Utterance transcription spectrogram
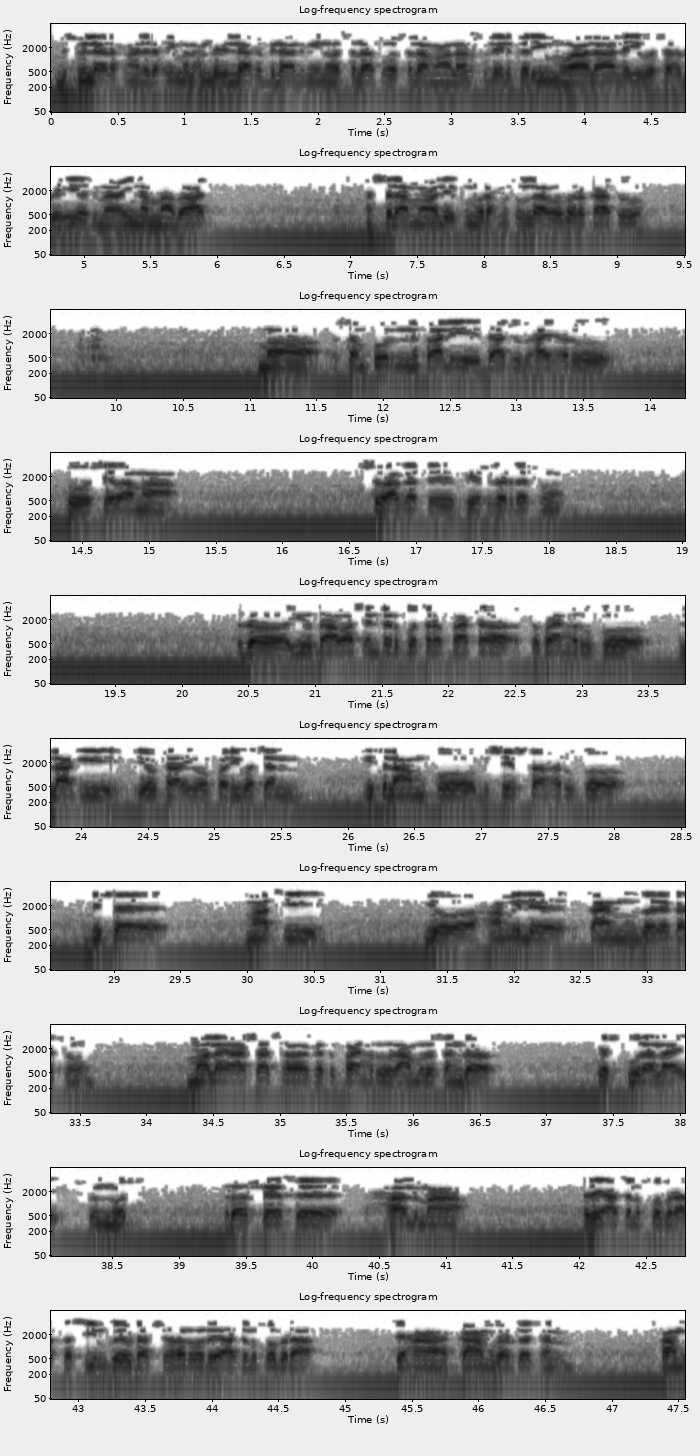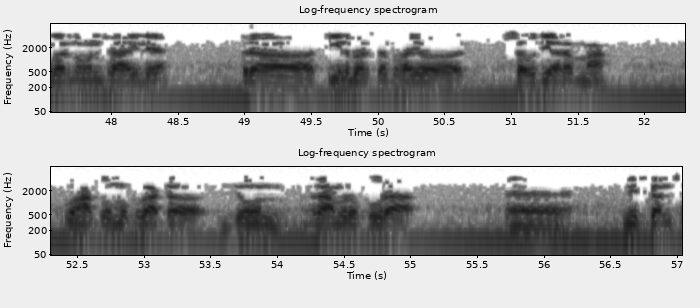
بسم اللہ الرحمن الرحیم الحمد للہ رب العالمین وسلاۃ وسلم علیہ رسول الکریم وعلى علیہ وصحب اجمعین، اما بعد۔ السلام علیکم ورحمۃ اللہ وبرکاتہ۔ ما સંપૂર્ણ નેપાલી દાજુ ભાઈ હરો તો સેવામાં સ્વાગત પેશ गर्दछु र کو दावा सेन्टरको तर्फबाट तपाईँहरूको लागि اسلام کو بشیشتہ इस्लामको کو विषय विषयमाथि यो हामीले कायम गरेका छौँ। मलाई आशा छ कि तपाईँहरू राम्रोसँग यस कुरालाई सुन्नुहोस् र शेख हालमा रियाजल खोबरा कसिमको एउटा सहर हो रियाजल खोबरा त्यहाँ काम गर्दछन्। काम गर्नुहुन्छ अहिले र तिन वर्ष भयो साउदी अरबमा। उहाँको मुखबाट जुन राम्रो कुरा निस्कन्छ।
